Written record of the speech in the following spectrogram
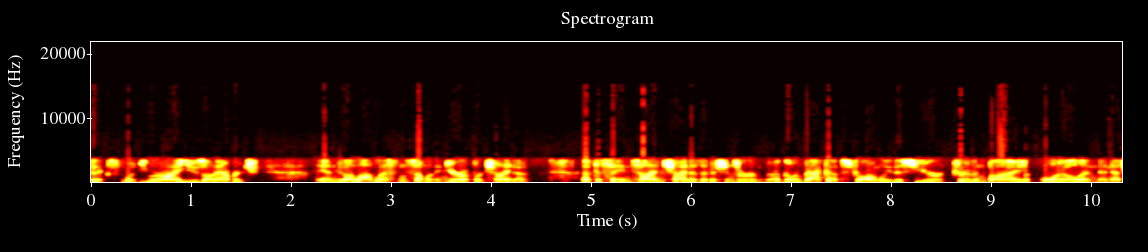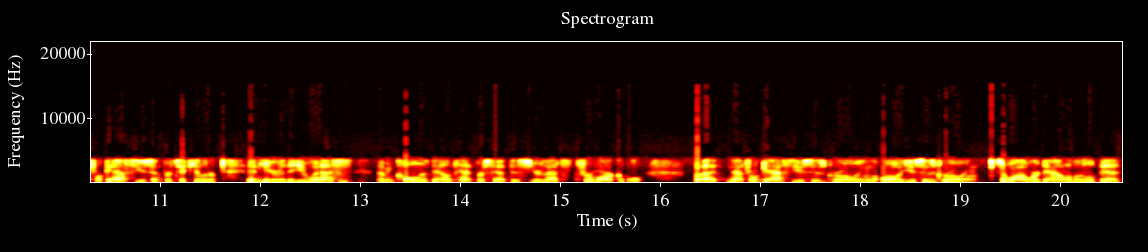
sixth what you or I use on average, and a lot less than someone in Europe or China. At the same time, China's emissions are, going back up strongly this year, driven by oil and, and natural gas use in particular. And here in the U.S., I mean, coal is down 10% this year. That's remarkable. But natural gas use is growing, oil use is growing. So while we're down a little bit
